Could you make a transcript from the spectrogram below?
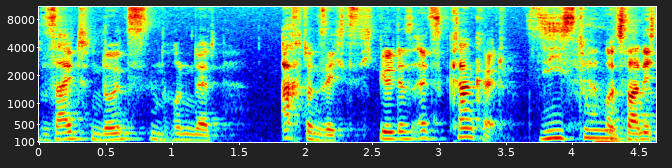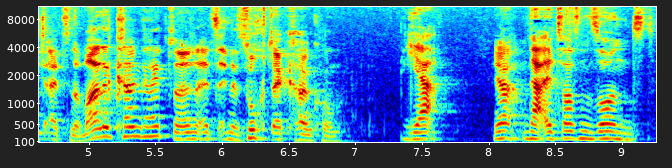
seit 1968 gilt es als Krankheit. Siehst du. Und zwar nicht als normale Krankheit, sondern als eine Suchterkrankung. Ja, Ja, na, als was denn sonst?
